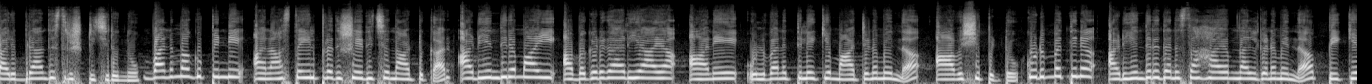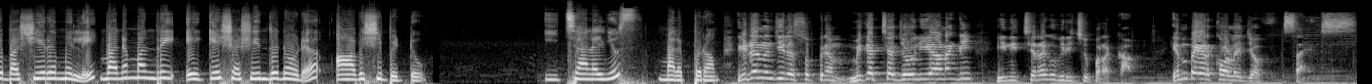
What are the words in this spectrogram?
പരിഭ്രാന്തി സൃഷ്ടിച്ചിരുന്നു. വനം വകുപ്പിന്റെ അനാസ്ഥയിൽ പ്രതിഷേധിച്ച നാട്ടുകാർ അടിയന്തിരമായി അപകടകാരിയായ ആനയെ ഉൾവനത്തിലേക്ക് മാറ്റണമെന്ന് ആവശ്യപ്പെട്ടു. കുടുംബത്തിന് അടിയന്തര ധനസഹായം നൽകണമെന്ന് P K Basheer M L A വനം മന്ത്രി എ കെ ശശീന്ദ്രനോട് ആവശ്യപ്പെട്ടു. ഈ ചാനൽ ന്യൂസ് മലപ്പുറം. ഇടനെഞ്ചിലെ സ്വപ്നം മികച്ച ജോലിയാണെങ്കിൽ ഇനി ചിറകു വിരിച്ചു പറക്കാം. Empire college of science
